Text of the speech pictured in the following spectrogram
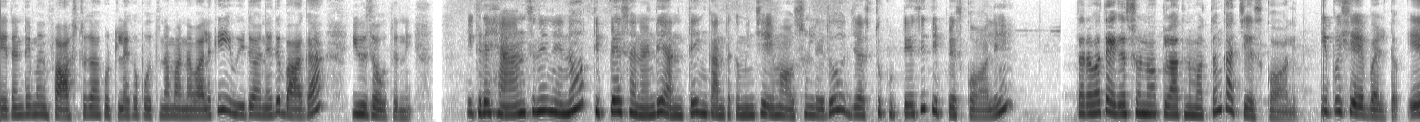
లేదంటే మేము ఫాస్ట్గా కుట్టలేకపోతున్నాం అన్న వాళ్ళకి ఈ వీడియో అనేది బాగా యూజ్ అవుతుంది. ఇక్కడ హ్యాండ్స్ని నేను తిప్పేశానండి. అంతే ఇంకా అంతకుమించి ఏం అవసరం లేదు. జస్ట్ కుట్టేసి తిప్పేసుకోవాలి. తర్వాత ఎగస్ట్రోన్ క్లాత్ని మొత్తం కట్ చేసుకోవాలి. ఇప్పుడు షేప్ బెల్ట్. ఏ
